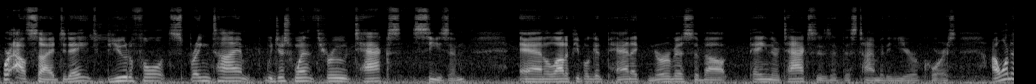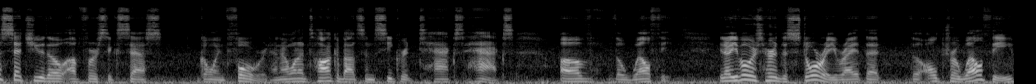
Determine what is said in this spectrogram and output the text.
we're outside today. It's beautiful. It's springtime. We just went through tax season and a lot of people get panicked, nervous about paying their taxes at this time of the year, of course. I want to set you, though, up for success going forward, and I want to talk about some secret tax hacks of the wealthy. You know, you've always heard the story, right, that the ultra wealthy,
